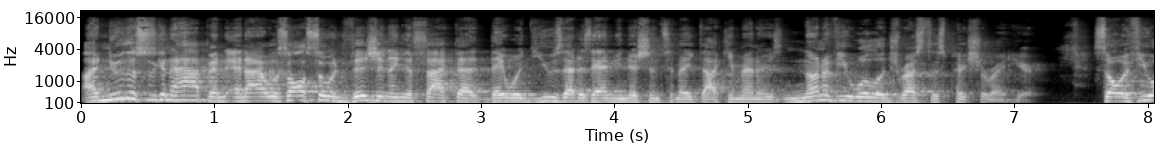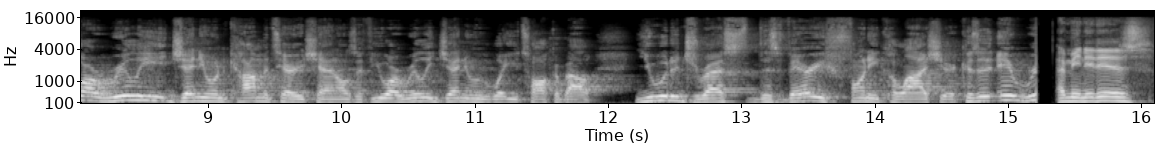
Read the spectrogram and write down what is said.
I knew this was going to happen, and I was also envisioning the fact that they would use that as ammunition to make documentaries. None of you will address this picture right here. So, if you are really genuine commentary channels, if you are really genuine with what you talk about, you would address this very funny collage here because it, it I mean, it is,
